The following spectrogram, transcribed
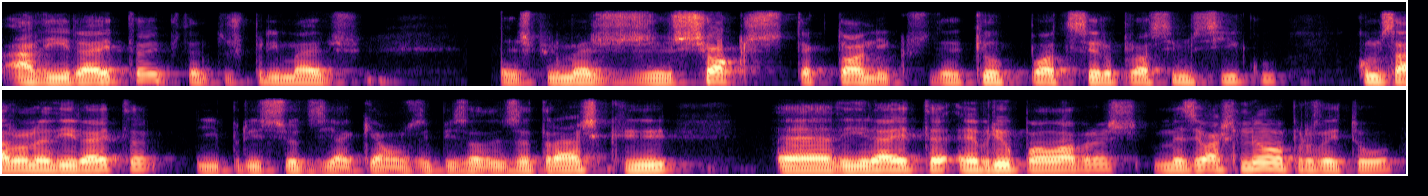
à direita, e, portanto, os primeiros os primeiros choques tectónicos daquilo que pode ser o próximo ciclo começaram na direita, e por isso eu dizia aqui há uns episódios atrás que a direita abriu para obras, mas eu acho que não aproveitou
